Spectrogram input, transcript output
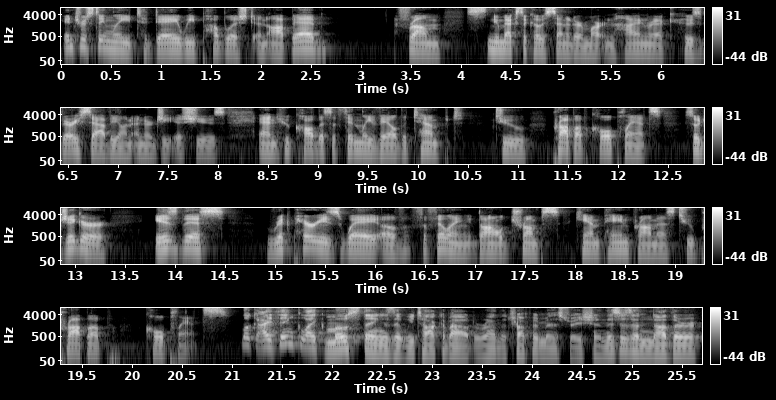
Interestingly, today we published an op ed from New Mexico Senator Martin Heinrich, who's very savvy on energy issues and who called this a thinly veiled attempt to prop up coal plants. So, Jigar, is this Rick Perry's way of fulfilling Donald Trump's campaign promise to prop up coal plants? Look, I think like most things that we talk about around the Trump administration, this is another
